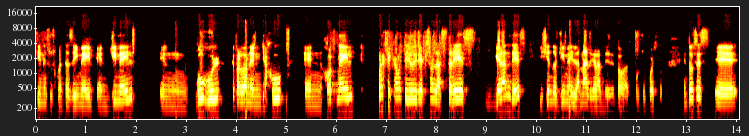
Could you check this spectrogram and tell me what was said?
tiene sus cuentas de email en Gmail, en Google, eh, perdón, en Yahoo, en Hotmail. Prácticamente yo diría que son las tres grandes y siendo Gmail la más grande de todas, por supuesto. Entonces, eh,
